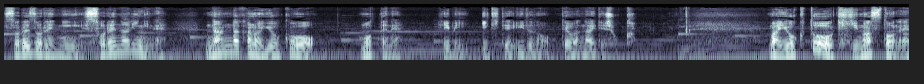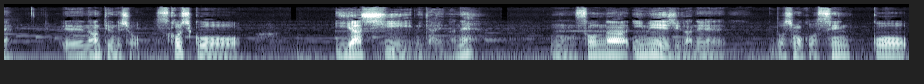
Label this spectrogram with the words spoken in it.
それぞれにそれなりにね、何らかの欲を持ってね、日々生きているのではないでしょうか。まあ欲と聞きますとね、えー、て言うんでしょう。少しこう、癒しいみたいなね。うん、そんなイメージがね、どうしてもこう先行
